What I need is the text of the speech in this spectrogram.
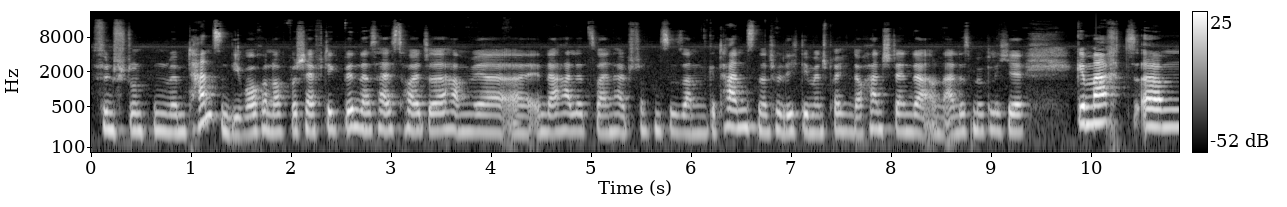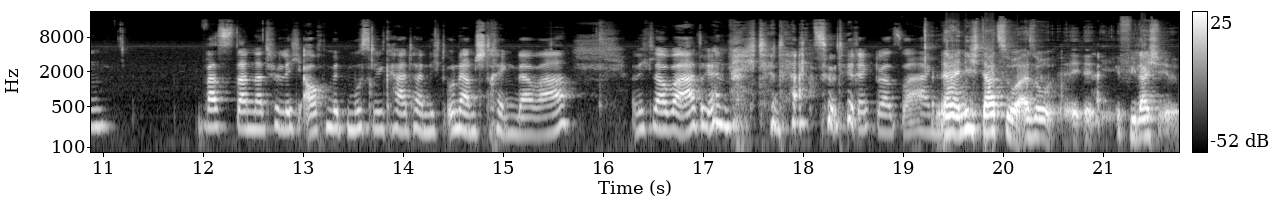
fünf Stunden mit dem Tanzen die Woche noch beschäftigt bin. Das heißt, heute haben wir äh, in der Halle zweieinhalb Stunden zusammen getanzt, natürlich dementsprechend auch Handstände und alles Mögliche gemacht. Ähm, was dann natürlich auch mit Muskelkater nicht unanstrengender war. Und ich glaube, Adrian möchte dazu direkt was sagen. Nein, nicht dazu. Also äh, vielleicht äh,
